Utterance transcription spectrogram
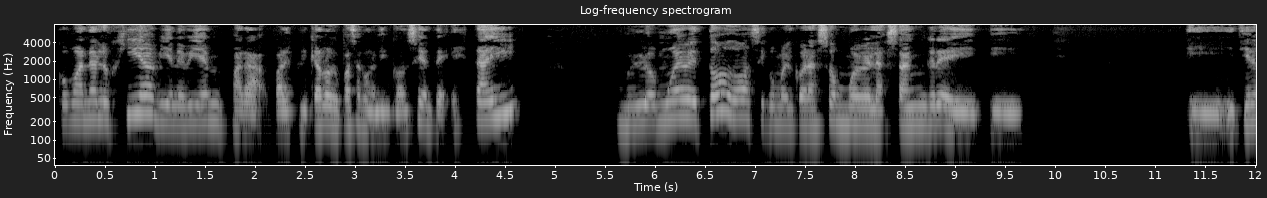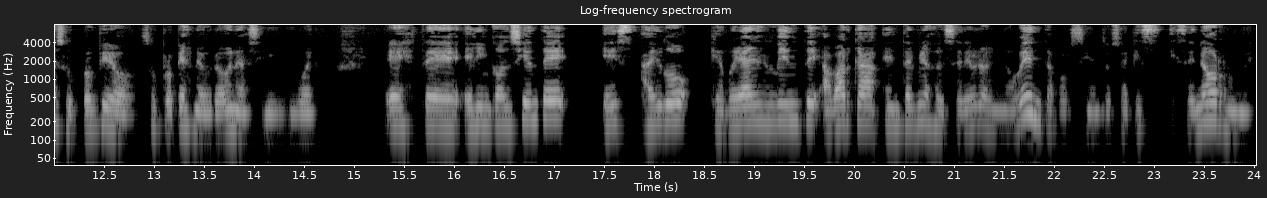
como analogía viene bien para, explicar lo que pasa con el inconsciente. Está ahí, lo mueve todo, así como el corazón mueve la sangre y, tiene sus propias neuronas y bueno, este, el inconsciente es algo que realmente abarca en términos del cerebro el 90%, o sea que es, enorme.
